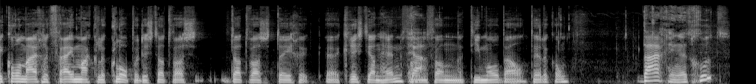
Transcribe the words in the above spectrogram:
ik kon hem eigenlijk vrij makkelijk kloppen. Dus dat was, dat was tegen uh, Christian Hen van, ja. van T-Mobile Telecom. Daar ging het goed.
